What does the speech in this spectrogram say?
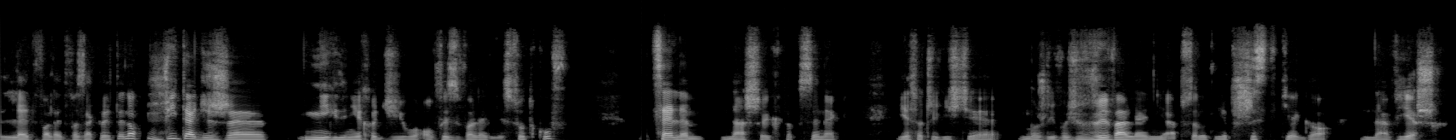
ledwo, ledwo zakryte. No, widać, że nigdy nie chodziło o wyzwolenie sutków, celem naszych toksynek jest oczywiście możliwość wywalenia absolutnie wszystkiego na wierzch.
